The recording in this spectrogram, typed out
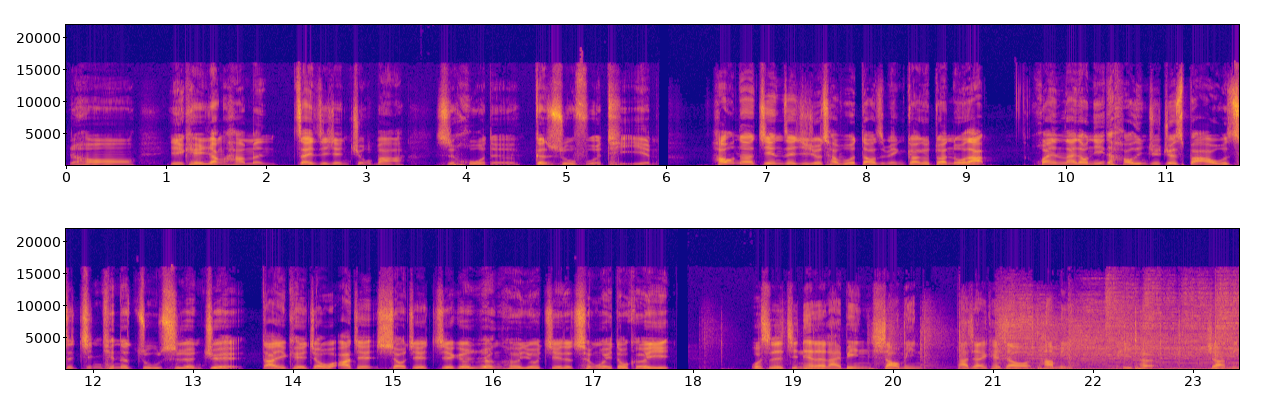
然后也可以让他们在这间酒吧是获得更舒服的体验。好，那今天这集就差不多到这边告一个段落啦。欢迎来到你的好邻居 Jazz Bar，我是今天的主持人 J，大家也可以叫我阿杰、小杰、杰哥，任何有杰的称谓都可以。我是今天的来宾小明，大家也可以叫我 Tommy、Peter、Johnny，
